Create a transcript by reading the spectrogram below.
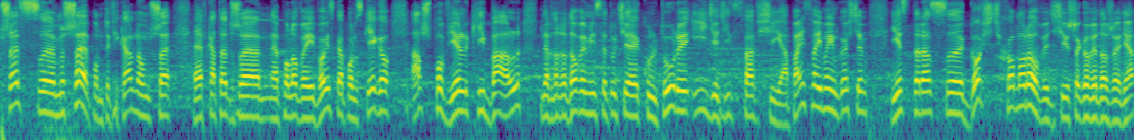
przez e, mszę, pontyfikalną mszę e, w Katedrze Polowej Wojska Polskiego, aż po wielki bal w Narodowym Instytucie Kultury i Dziedzictwa Wsi. A Państwa i moim gościem jest teraz gość honorowy dzisiejszego wydarzenia.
